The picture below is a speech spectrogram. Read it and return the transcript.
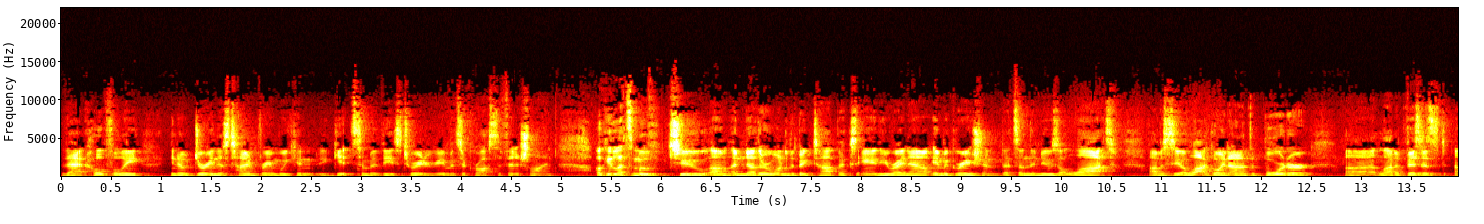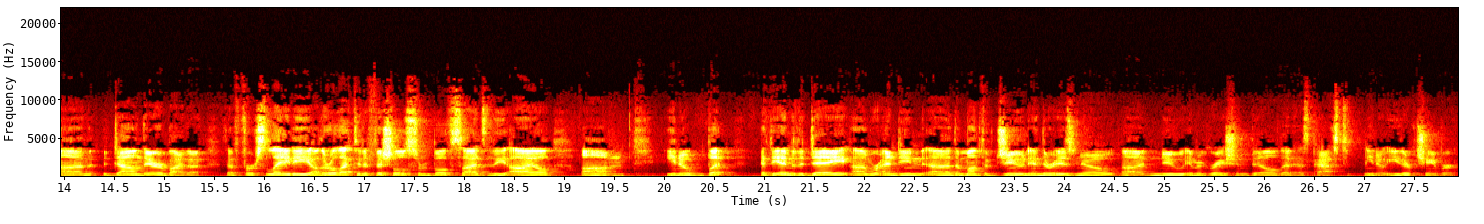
that hopefully you know during this time frame we can get some of these trade agreements across the finish line. Okay, let's move to um, another one of the big topics, Andy. Right now, immigration. That's on the news a lot. Obviously, a lot going on at the border. Uh, a lot of visits uh, down there by the, the first lady, other elected officials from both sides of the aisle. Um, you know, but at the end of the day, uh, we're ending uh, the month of June, and there is no uh, new immigration bill that has passed, you know, either chamber.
